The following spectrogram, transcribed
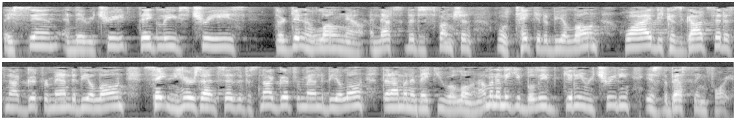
they sin and they retreat. Fig leaves, trees, they're getting alone now. And that's the dysfunction will take you to be alone. Why? Because God said it's not good for man to be alone. Satan hears that and says, if it's not good for man to be alone, then I'm going to make you alone. I'm going to make you believe getting retreating is the best thing for you.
